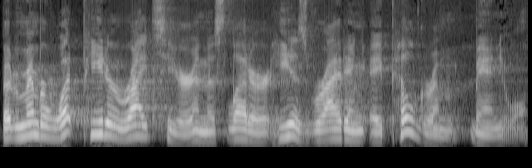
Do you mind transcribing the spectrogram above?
But remember what Peter writes here in this letter, he is writing a pilgrim manual.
